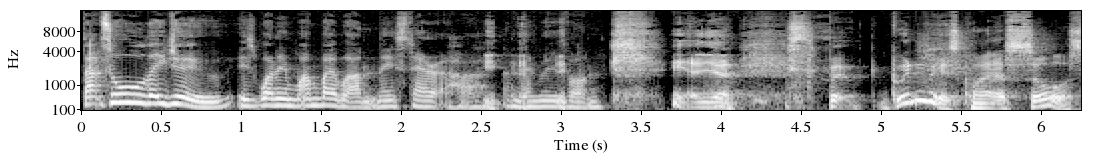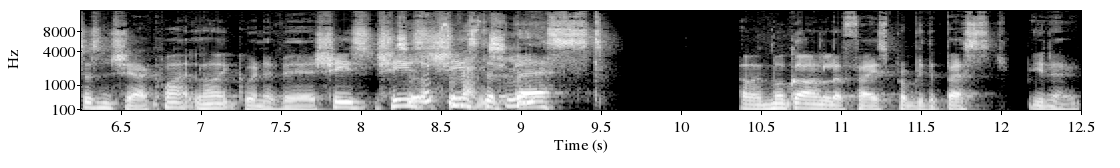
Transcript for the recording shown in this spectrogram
That's all they do is one in one by one. They stare at her and then move on. Yeah, yeah. but Guinevere is quite a source, isn't she? I quite like Guinevere. She's she's is she's the best. I mean, Morgana Le Fay is probably the best. You know,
